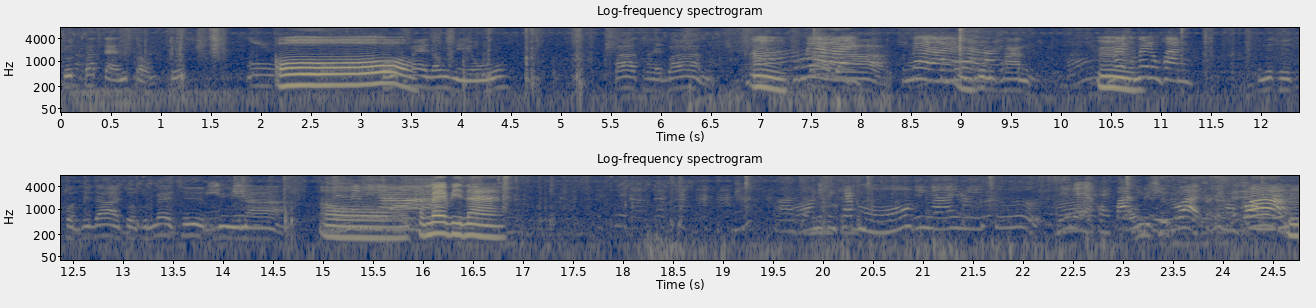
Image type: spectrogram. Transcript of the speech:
ชุดป้าแตนสองชุดโอ้ ชุดแม่น้องหมิว ป้าไทยบ้านอืม คุณแม่อะไร ป้าคุณแม่อะไรลุงพันธุ์อืแม่ม คุณแม่ลุงพันธุ์ อันนี้คือคนที่ได้ ส่วนคุณแม่ชื่อวีนา อ๋อ คุณแม่วีนา อ๋อ นี่เป็นแคบ หมูนี่ไงมีชื่อนี่แหละของป้าอ๋อจมีริชื่งอๆด้วยของป้าอื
